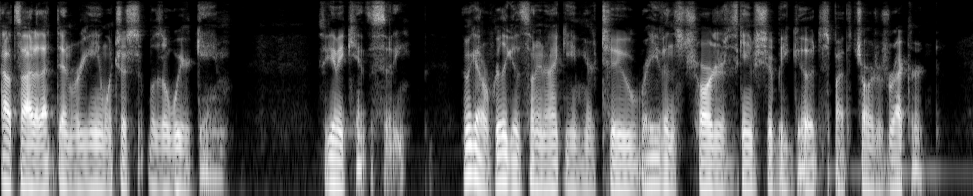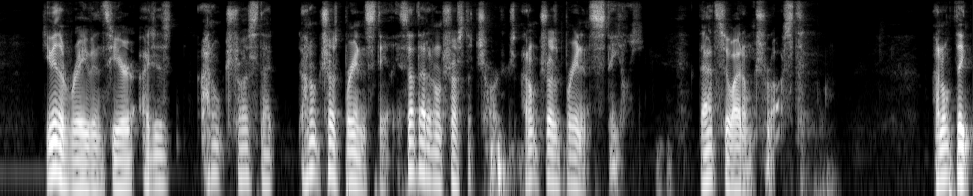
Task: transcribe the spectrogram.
outside of that Denver game, which just was a weird game. So give me Kansas City. Then we got a really good Sunday night game here too. Ravens Chargers. This game should be good despite the Chargers record. Give me the Ravens here. I just I don't trust that. I don't trust Brandon Staley. It's not that I don't trust the Chargers. I don't trust Brandon Staley. That's who I don't trust. I don't think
